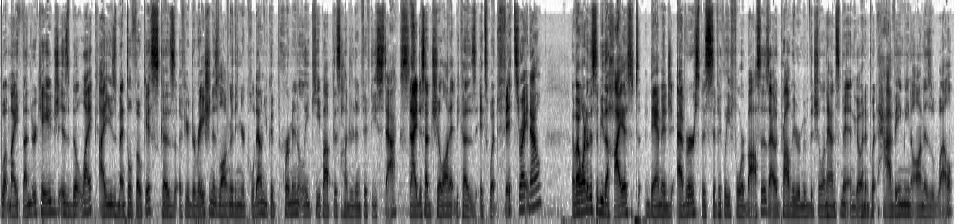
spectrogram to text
what my Thunder Cage is built like. I use Mental Focus because if your duration is longer than your cooldown, you could permanently keep up this 150 stacks. And I just have Chill on it because it's what fits right now. If I wanted this to be the highest damage ever specifically for bosses, I would probably remove the Chill enhancement and go ahead and put Have Aiming on as well.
